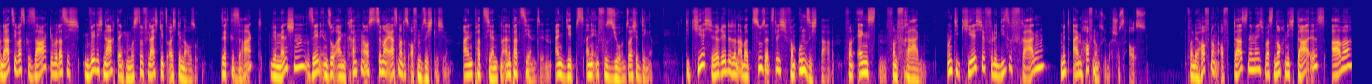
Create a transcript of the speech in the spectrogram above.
Und da hat sie was gesagt, über das ich ein wenig nachdenken musste. Vielleicht geht es euch genauso. Sie hat gesagt, wir Menschen sehen in so einem Krankenhauszimmer erstmal das Offensichtliche. Einen Patienten, eine Patientin, ein Gips, eine Infusion, solche Dinge. Die Kirche redet dann aber zusätzlich vom Unsichtbaren, von Ängsten, von Fragen. Und die Kirche füllt diese Fragen mit einem Hoffnungsüberschuss aus. Von der Hoffnung auf das nämlich, was noch nicht da ist, aber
